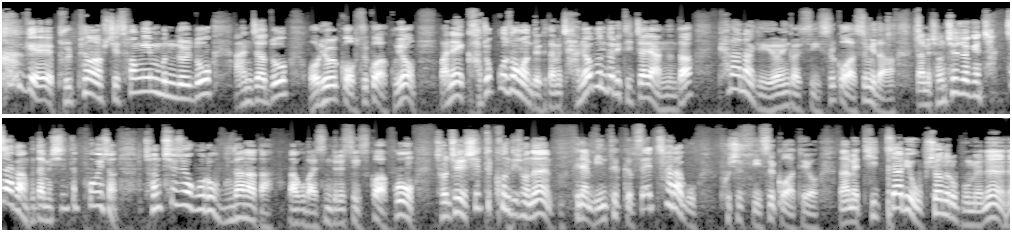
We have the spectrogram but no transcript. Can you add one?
크게 불편 없이 성인분들도 앉아도 어려울 거 없을 것 같고요. 만약에 가족 구성원들, 그 다음에 자녀분들이 뒷자리에 앉는다? 편안하게 여행 갈 수 있을 것 같습니다. 그 다음에 전체적인 착자감, 그 다음에 시트 포지션 전체적으로 무난하다라고 말씀드릴 수 있을 것 같고 전체 시트 컨디션은 그냥 민트급 새 차라고 보실 수 있을 것 같아요. 그 다음에 뒷자리 옵션으로 보면은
